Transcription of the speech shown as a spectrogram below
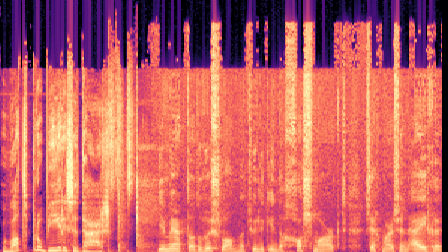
Wat proberen ze daar? Je merkt dat Rusland natuurlijk in de gasmarkt zeg maar, zijn eigen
